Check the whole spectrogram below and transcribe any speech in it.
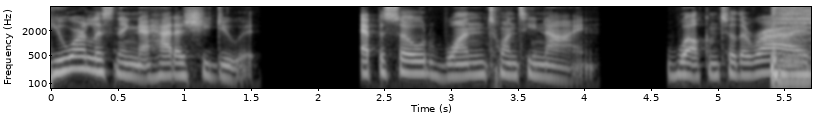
You are listening to How Does She Do It? Episode 129. Welcome to the ride.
